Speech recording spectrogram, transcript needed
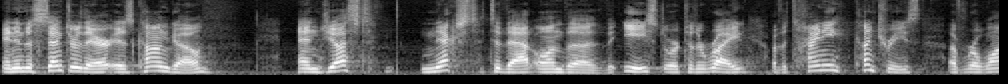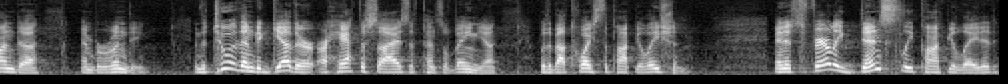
And in the center there is Congo, and just next to that on the, the east or to the right are the tiny countries of Rwanda and Burundi. And the two of them together are half the size of Pennsylvania with about twice the population. And it's fairly densely populated,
